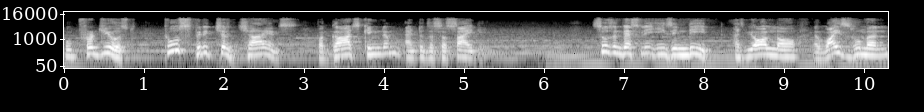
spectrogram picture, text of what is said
who produced two spiritual giants for God's kingdom and to the society. Susan Wesley is indeed, as we all know, a wise woman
